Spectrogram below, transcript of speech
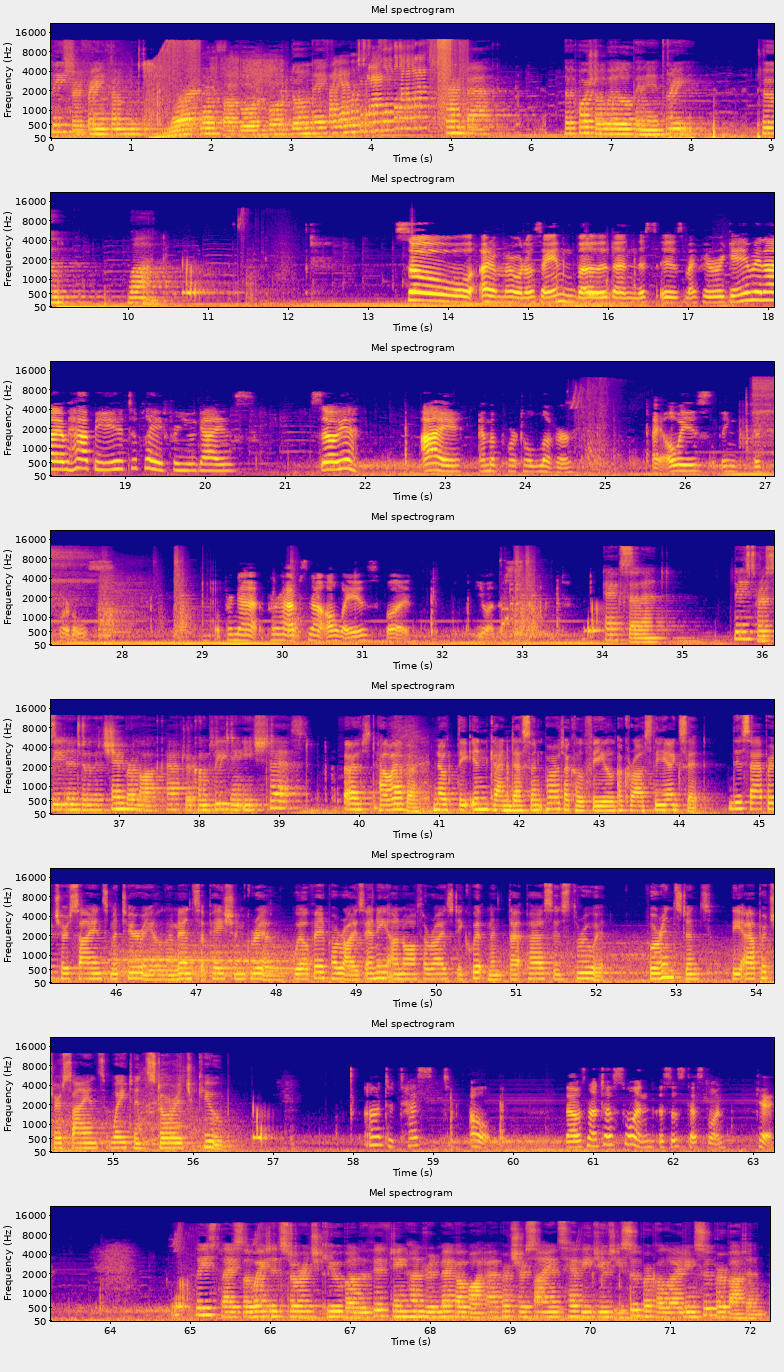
please refrain from Por favor, por donde Turn back. The portal will open in three, two, one. So, I don't remember what I was saying, but other than this is my favorite game, and I am happy to play it for you guys. So, yeah, I am a Portal lover. I always think with portals. Well, perhaps not always, but you understand. Excellent. Please proceed into the chamber lock after completing each test. First, however, note the incandescent particle field across the exit. This aperture science material emancipation grill will vaporize any unauthorized equipment that passes through it. For instance, the aperture science weighted storage cube. On to test. Oh, that was not test one. This is test one. Okay. Please place the weighted storage cube on the 1500 megawatt Aperture Science Heavy Duty Super Colliding Super button.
